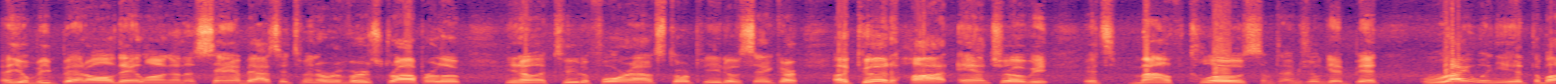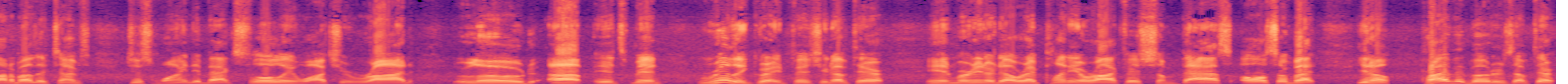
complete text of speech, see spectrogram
and you'll be bet all day long on the sand bass. It's been a reverse dropper loop, you know, a two to four ounce torpedo sinker, a good hot anchovy. It's mouth closed. Sometimes you'll get bit right when you hit the bottom. Other times, just wind it back slowly and watch your rod load up. It's been really great fishing up there in Marina Del Rey. Plenty of rockfish, some bass also, but you know, private boaters up there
